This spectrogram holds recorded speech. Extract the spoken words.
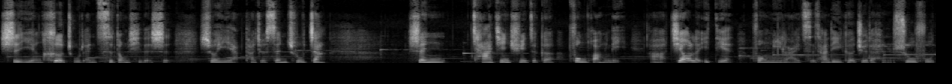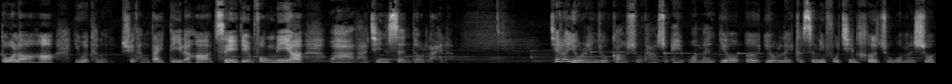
誓言喝主人吃东西的事，所以啊，他就伸出杖，伸插进去这个蜂皇里啊，浇了一点蜂蜜来吃，他立刻觉得很舒服多了哈，因为可能血糖太低了哈，吃一点蜂蜜啊，哇，他精神都来了。接着有人又告诉他说：“哎，我们又饿又累，可是你父亲喝主我们说，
